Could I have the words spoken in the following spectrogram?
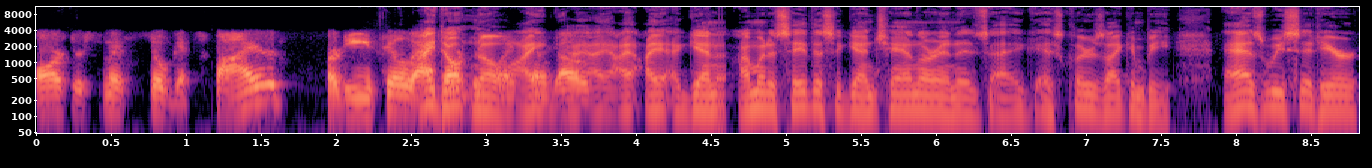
Arthur Smith still gets fired, or do you feel that I don't know. I, I, I, I again, I'm going to say this again, Chandler, and as as clear as I can be. As we sit here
